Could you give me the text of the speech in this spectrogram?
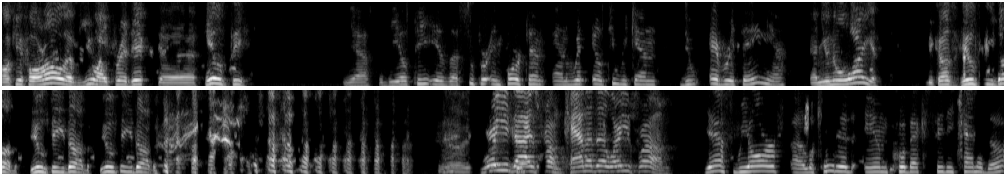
Okay, for all of you, I predict uh, Hilty. yes, the LT is uh, super important, and with LT we can do everything. Yeah. And you know why? Because Hilty Dub, Hilty Dub, Hilty Dub. Where are you guys from? Canada? Where are you from? Yes, we are uh, located in Quebec City, Canada,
